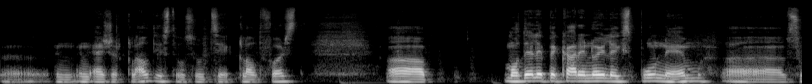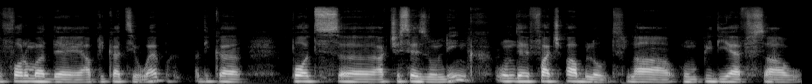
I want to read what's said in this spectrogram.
uh, în, în Azure Cloud, este o soluție cloud first. Uh, modele pe care noi le expunem uh, sub formă de aplicație web, adică poți să accesezi un link unde faci upload la un PDF sau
